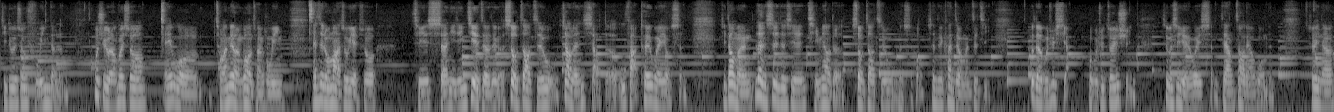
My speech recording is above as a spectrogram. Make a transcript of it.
基督耶稣福音的人。或许有人会说：“诶，我从来没有人跟我传福音。”但是罗马书也说，其实神已经借着这个受造之物，叫人晓得无法推诿有神。其实当我们认识这些奇妙的受造之物的时候，甚至看着我们自己，不得不去想或不去追寻。是不是也为神这样照料我们？所以呢，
